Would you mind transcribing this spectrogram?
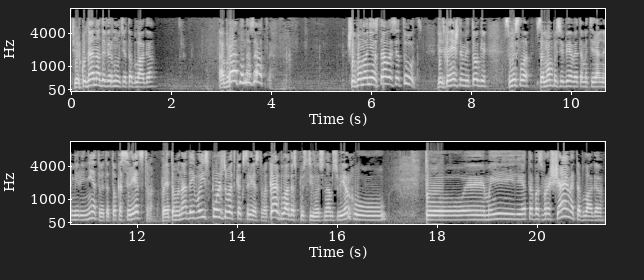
Теперь куда надо вернуть это благо? Обратно назад. Чтобы оно не осталось тут. Ведь в конечном итоге смысла самом по себе в этом материальном мире нет, это только средство. Поэтому надо его использовать как средство. Как благо спустилось нам сверху, то э, мы это возвращаем, это благо.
